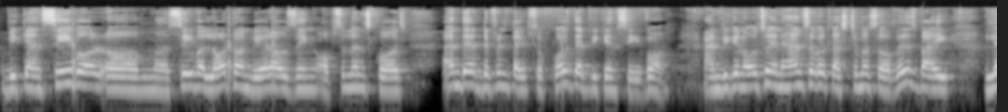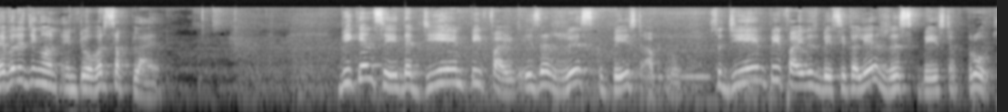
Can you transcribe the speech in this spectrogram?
we can save or um, save a lot on warehousing obsolescence cost and there are different types of costs that we can save on. And we can also enhance our customer service by leveraging on into our supplier we can say that GMP5 is a risk based approach. So, GMP5 is basically a risk based approach.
